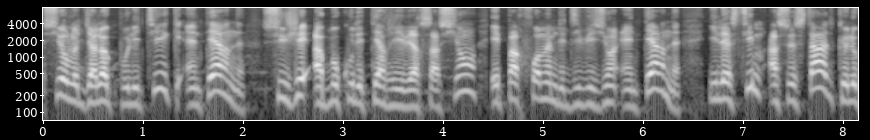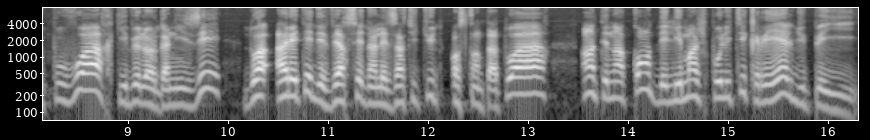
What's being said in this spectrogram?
sur le dialogue politique interne, sujet à beaucoup de tergiversations et parfois même de divisions internes, il estime à ce stade que le pouvoir qui veut l'organiser doit arrêter de verser dans les attitudes ostentatoires en tenant compte de l'image politique réelle du pays.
